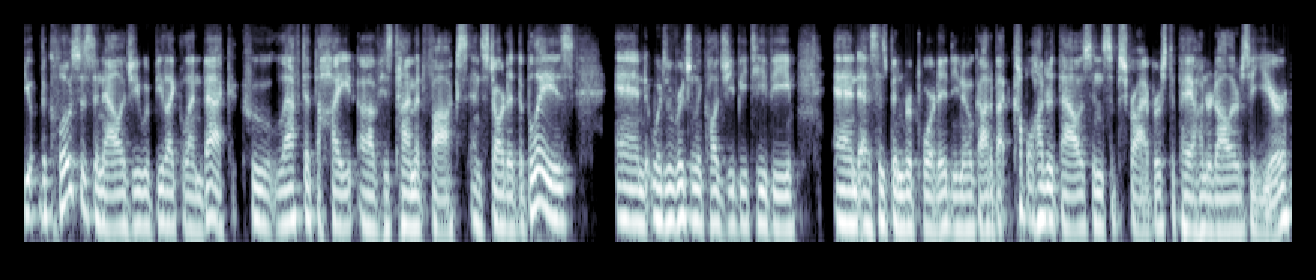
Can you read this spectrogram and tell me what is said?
the, the closest analogy would be like Glenn Beck, who left at the height of his time at Fox and started The Blaze and was originally called GBTV, and as has been reported, you know, got about a couple hundred thousand subscribers to pay hundred dollars a year,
